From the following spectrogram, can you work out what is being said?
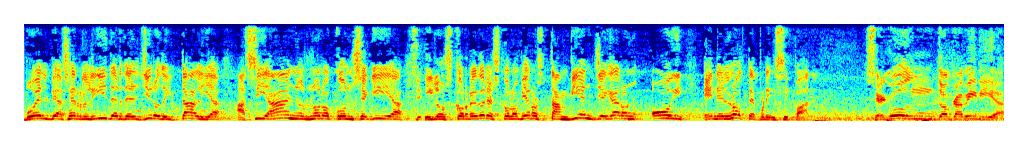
vuelve a ser líder del Giro de Italia, hacía años no lo conseguía y los corredores colombianos también llegaron hoy en el lote principal. Segundo Gaviria.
